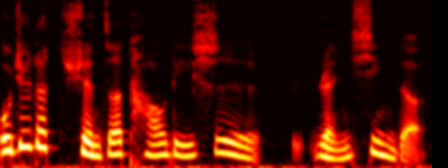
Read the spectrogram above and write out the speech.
我觉得选择逃离是人性的，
